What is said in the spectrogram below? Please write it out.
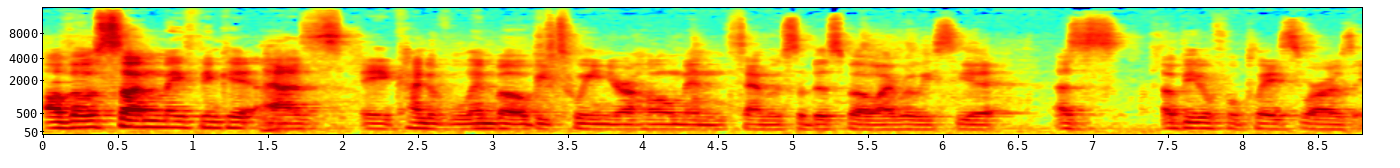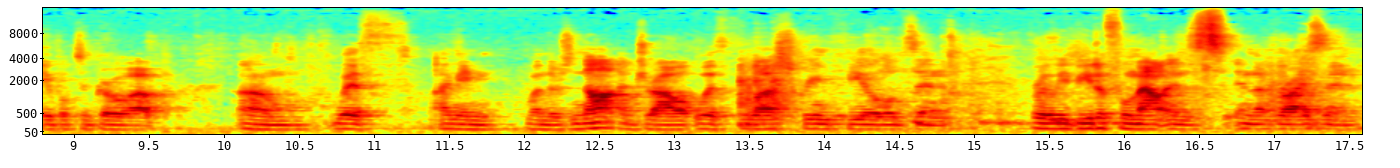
although some may think it as a kind of limbo between your home and San Luis Obispo, I really see it as a beautiful place where I was able to grow up um, with, I mean, when there's not a drought, with lush green fields and really beautiful mountains in the horizon.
